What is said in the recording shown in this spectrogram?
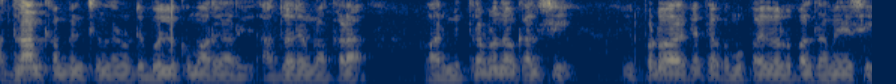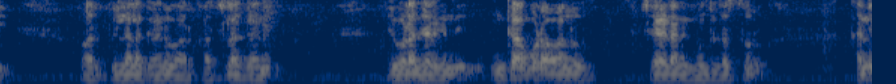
అద్నాన్ కంపెనీకి చెందినటువంటి బొల్లి కుమార్ గారి ఆధ్వర్యంలో అక్కడ వారి మిత్ర బృందం కలిసి ఇప్పటి వరకైతే ఒక ముప్పై వేల రూపాయలు జమ చేసి వారి పిల్లలకు కానీ వారి ఖర్చులకు కానీ ఇవ్వడం జరిగింది. ఇంకా కూడా వాళ్ళు చేయడానికి ముందుకు వస్తారు కానీ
